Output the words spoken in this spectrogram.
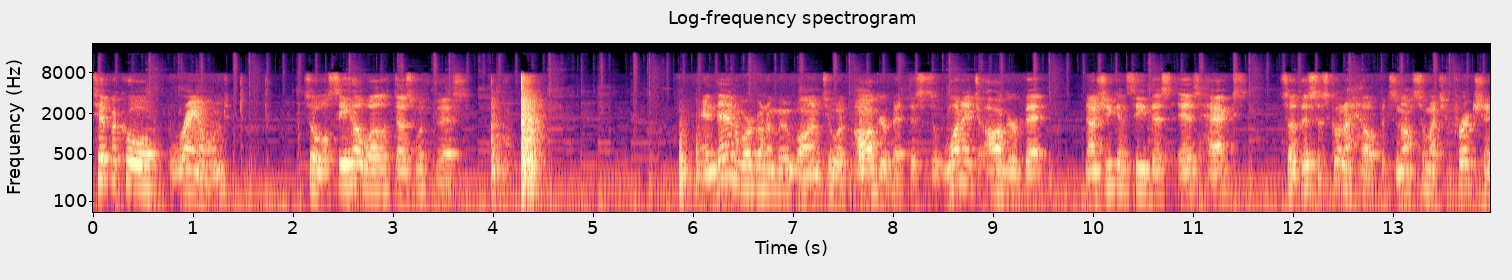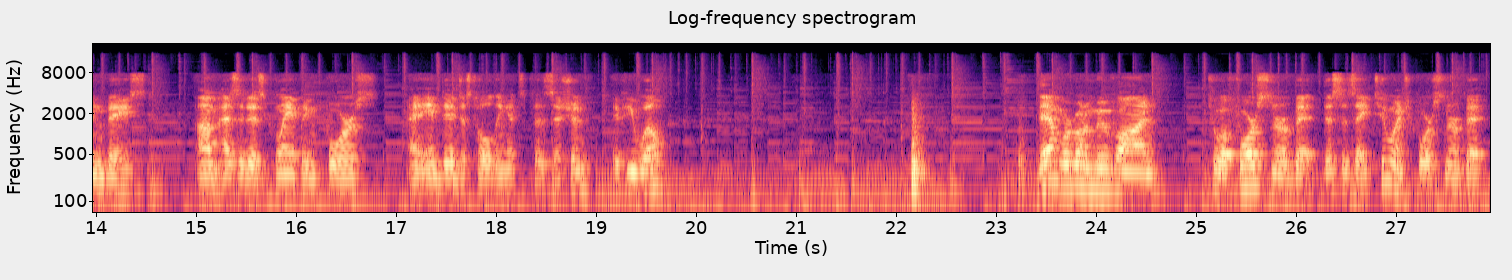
typical round. So we'll see how well it does with this. And then we're going to move on to an auger bit. This is a one inch auger bit. Now as you can see this is hex. So this is going to help. It's not so much friction based um, as it is clamping force and, and then just holding its position, if you will. Then we're going to move on to a Forstner bit. This is a 2 inch Forstner bit.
